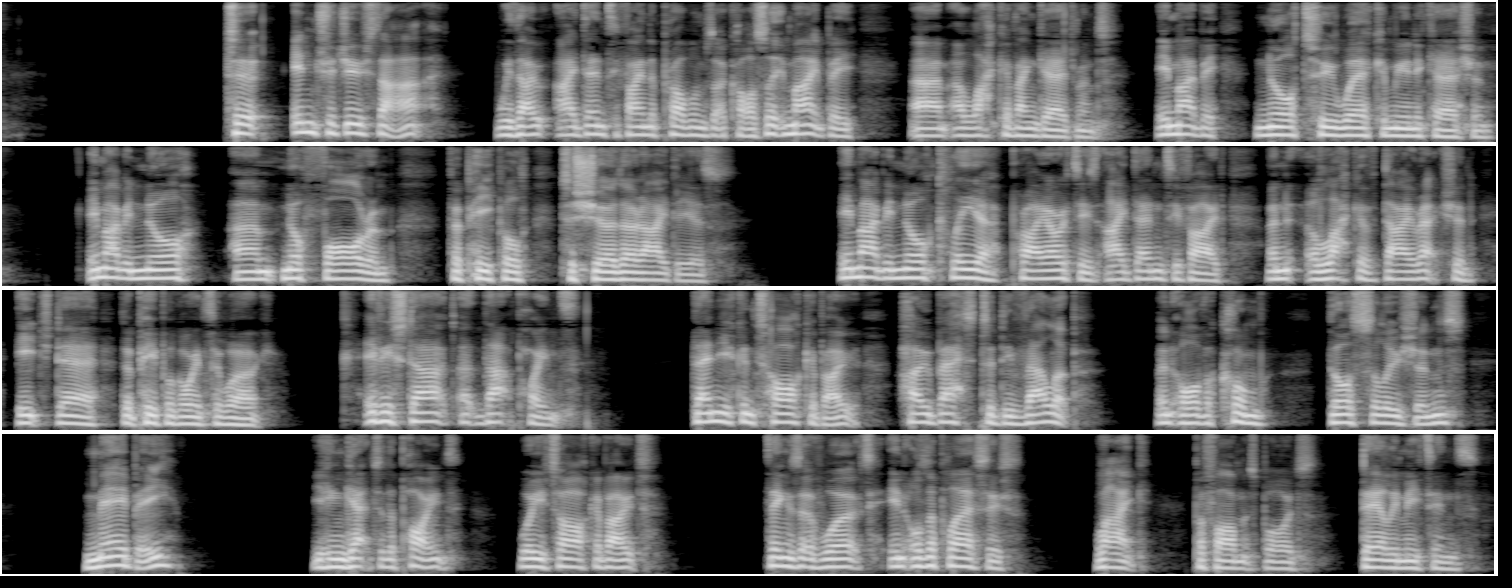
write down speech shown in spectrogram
to introduce that without identifying the problems that are caused. So it might be um, a lack of engagement. It might be no two-way communication. It might be no um, no forum for people to share their ideas. It might be no clear priorities identified and a lack of direction each day that people go into work. If you start at that point, then you can talk about how best to develop and overcome those solutions maybe you can get to the point where you talk about things that have worked in other places, like performance boards, daily meetings,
